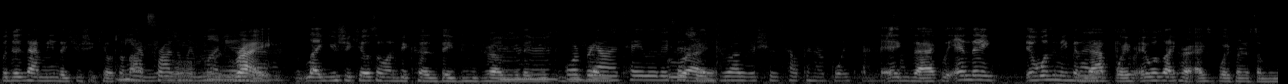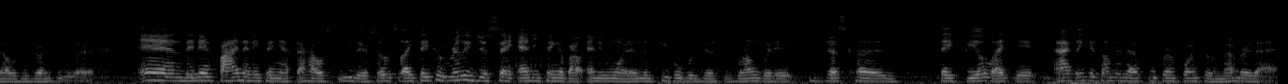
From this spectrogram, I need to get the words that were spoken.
but does that mean that you should kill And he somebody had fraudulent Yeah. money. right like you should kill someone because they do drugs or they used to do or drugs Breonna Taylor, they said she had drugs or she was helping her boyfriend. or something. Exactly. And they it wasn't even that Like- boyfriend. It was like her ex boyfriend or something that was a drug dealer. And they didn't find anything at the house either. So it's like they could really just say anything about anyone and then people would just run with it just because they feel like it. And I think it's something that's super important to remember that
